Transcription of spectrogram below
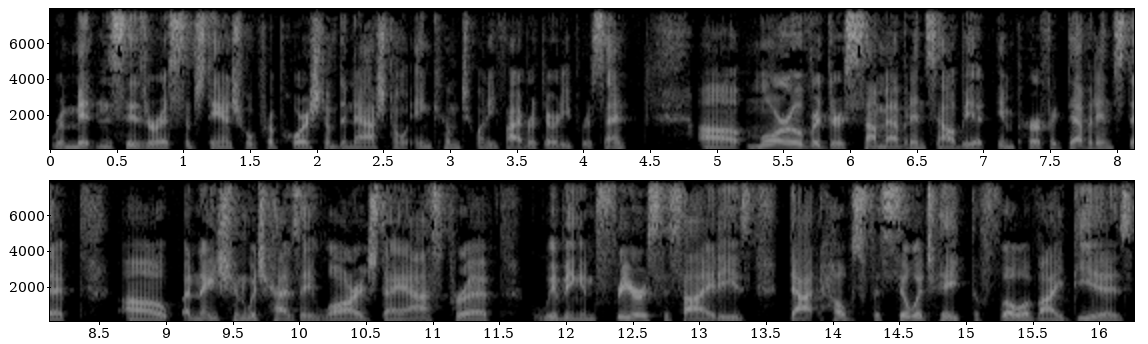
remittances are a substantial proportion of the national income, 25 or 30 percent. Uh, moreover, there's some evidence, albeit imperfect evidence, that a nation which has a large diaspora living in freer societies. That helps facilitate the flow of ideas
